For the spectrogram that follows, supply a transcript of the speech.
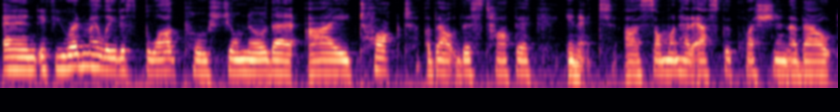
And if you read my latest blog post, you'll know that I talked about this topic in it. Uh, someone had asked a question about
